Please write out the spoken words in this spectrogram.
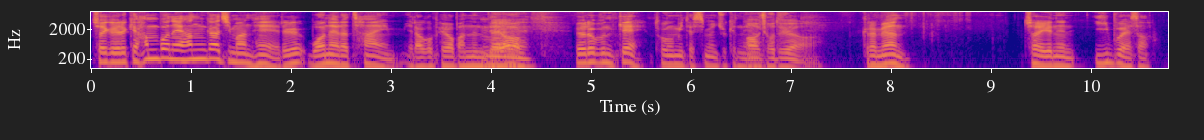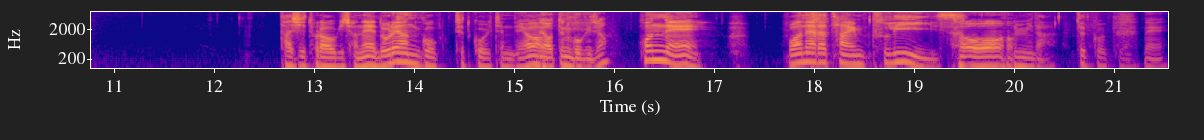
저희가 이렇게 한 번에 한 가지만 해를 one at a time이라고 배워봤는데요. 네. 여러분께 도움이 됐으면 좋겠네요. 어, 저도요. 그러면 저희는 2부에서 다시 돌아오기 전에 노래 한 곡 듣고 올 텐데요. 네, 어떤 곡이죠? 혼내의 One at a time please 어. 입니다. 듣고 올게요. 네.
